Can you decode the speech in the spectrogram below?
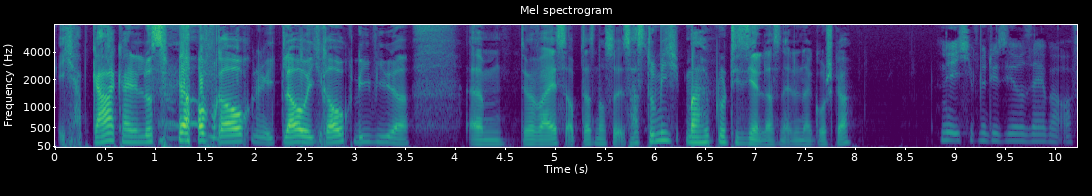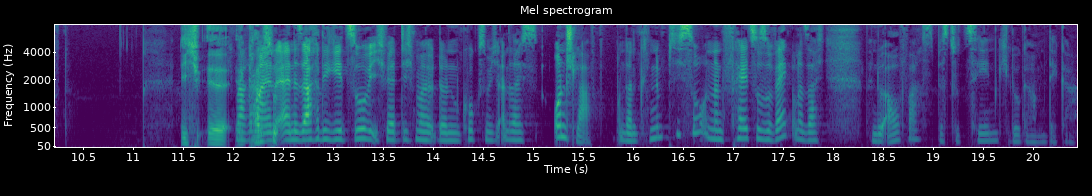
ich habe gar keine Lust mehr auf Rauchen. Ich glaube, ich rauche nie wieder. Ähm, wer weiß, ob das noch so ist. Hast du mich mal hypnotisieren lassen, Elena Gruschka? Nee, ich hypnotisiere selber oft. Ich, äh, Ich mache kannst eine, Sache, die geht so, ich werde dich mal, dann guckst du mich an, sag ich, und schlaf. Und dann knippst ich so und dann fällst du so weg und dann sag ich, wenn du aufwachst, bist du 10 Kilogramm dicker.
